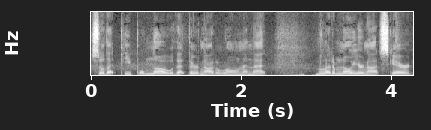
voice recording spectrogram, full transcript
so that people know that they're not alone and that let them know you're not scared.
